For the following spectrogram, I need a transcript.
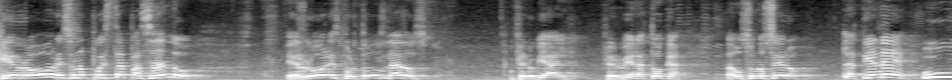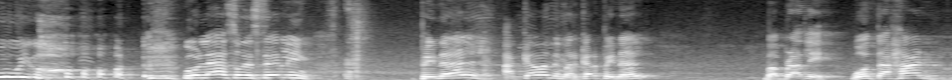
¡Qué error! Eso no puede estar pasando. Errores por todos lados. Fleruvial, Fleruvial la toca. Vamos 1-0. La tiene. ¡Uy! Gol. Golazo de Sterling. Penal. Acaban de marcar penal. Va Bradley. Wontahan.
